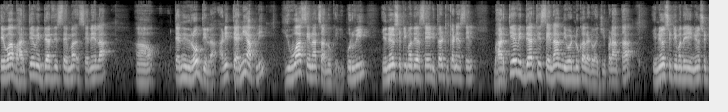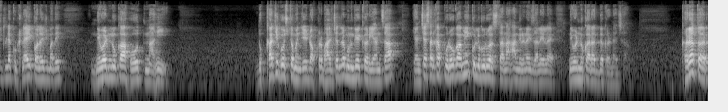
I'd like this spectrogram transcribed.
तेव्हा भारतीय विद्यार्थी सेमा सेनेला त्यांनी निरोप दिला आणि त्यांनी आपली युवा सेना चालू केली. पूर्वी युनिव्हर्सिटीमध्ये असेल इतर ठिकाणी असेल भारतीय विद्यार्थी सेना निवडणुका लढवायची. पण आता युनिव्हर्सिटीमध्ये युनिव्हर्सिटीतल्या कुठल्याही कॉलेजमध्ये निवडणुका होत नाही. दुःखाची गोष्ट म्हणजे डॉक्टर भालचंद्र मुणगेकर यांचा यांच्यासारखा पुरोगामी कुलगुरू असताना हा निर्णय झालेला आहे निवडणुका रद्द करण्याचा. खरं तर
